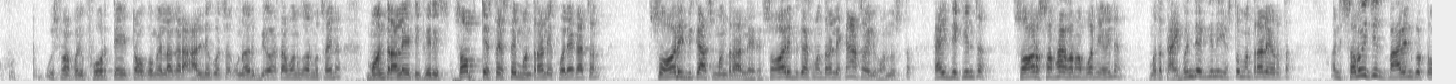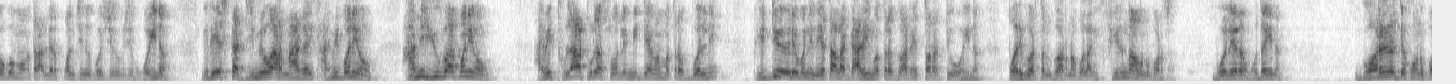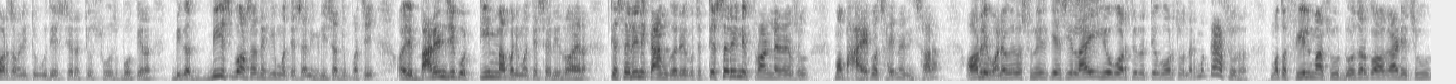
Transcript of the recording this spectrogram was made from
उसमा पनि फोहोर त्यहीँ टाउकोमै लगाएर हालिदिएको छ। उनीहरू व्यवस्थापन गर्नु छैन। मन्त्रालय त फेरि सब त्यस्तै यस्तै मन्त्रालय खोलेका छन्। सहरी विकास मन्त्रालय अरे। सहरी विकास मन्त्रालय कहाँ छ अहिले भन्नुहोस् त। कहीँ देखिन्छ। सहर सफा गर्नुपर्ने होइन। म त कहीँ पनि देख्दिनँ यस्तो मन्त्रालयहरू त। अनि सबै चिज बालेनको टाउकोमा मात्र हालेर पन्चिनु खोजिसकेपछि होइन। यो देशका जिम्मेवार नागरिक हामी पनि हौँ। हामी युवा पनि हौँ। हामी ठुला ठुला स्वरले मिडियामा मात्र बोल्ने भिडियो हेऱ्यो भने नेतालाई गाली मात्र गर्ने तर त्यो होइन। परिवर्तन गर्नको लागि फिल्डमा आउनुपर्छ। बोलेर हुँदैन। गरेर देखाउनुपर्छ भने त्यो उद्देश्य र त्यो सोच बोकेर विगत बिस वर्षदेखि म त्यसरी हिँडिसकेपछि अहिले बारेन्जीको टिममा पनि म त्यसरी रहेर त्यसरी नै काम गरिरहेको छु त्यसरी नै फ्रन्ट लाइनमा छु। म भागेको छैन नि सर। अरूले भनेको त सुनिल केसीलाई यो गर्छु र त्यो गर्छु भन्दाखेरि म कहाँ छु र? म त फिल्डमा छु डोजरको अगाडि छु।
